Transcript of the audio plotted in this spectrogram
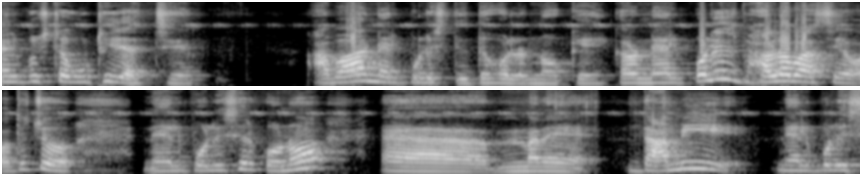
নেল পলিশটা উঠে যাচ্ছে। আবার নেল পলিশ দিতে হলো নোকে। কারণ নেল পলিশ ভালোবাসে, অথচ নেল পলিশের কোনো মানে দামি নেল পলিশ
